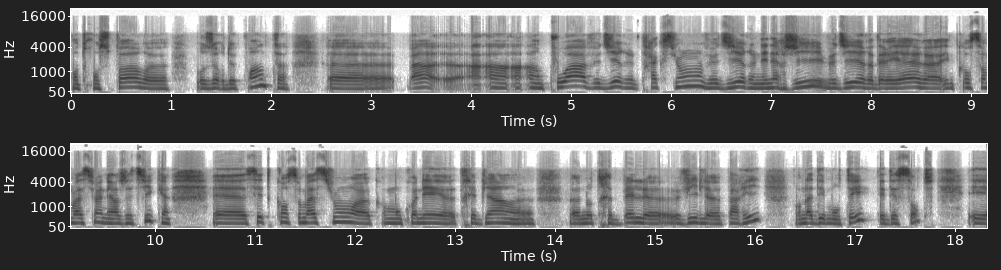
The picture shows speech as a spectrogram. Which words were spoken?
qu'on transporte euh, aux heures de pointe, euh, bah, un, poids veut dire une traction, veut dire une énergie, veut dire derrière euh, une consommation énergétique. cette consommation, comme on connaît très bien notre belle ville Paris, on a des montées, des descentes et,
